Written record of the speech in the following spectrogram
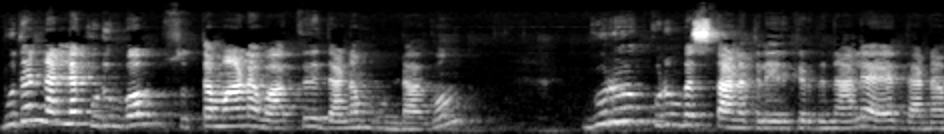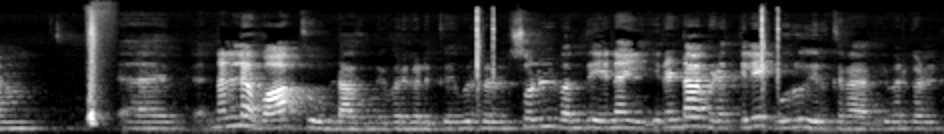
புதன் நல்ல குடும்பம் சுத்தமான வாக்கு தனம் உண்டாகும். குரு குடும்பஸ்தானத்தில் இருக்கிறதுனால தனம் நல்ல வாக்கு உண்டாகும் இவர்களுக்கு. இவர்கள் சொல் வந்து ஏன்னா இரண்டாம் இடத்திலே குரு இருக்கிறார். இவர்கள்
